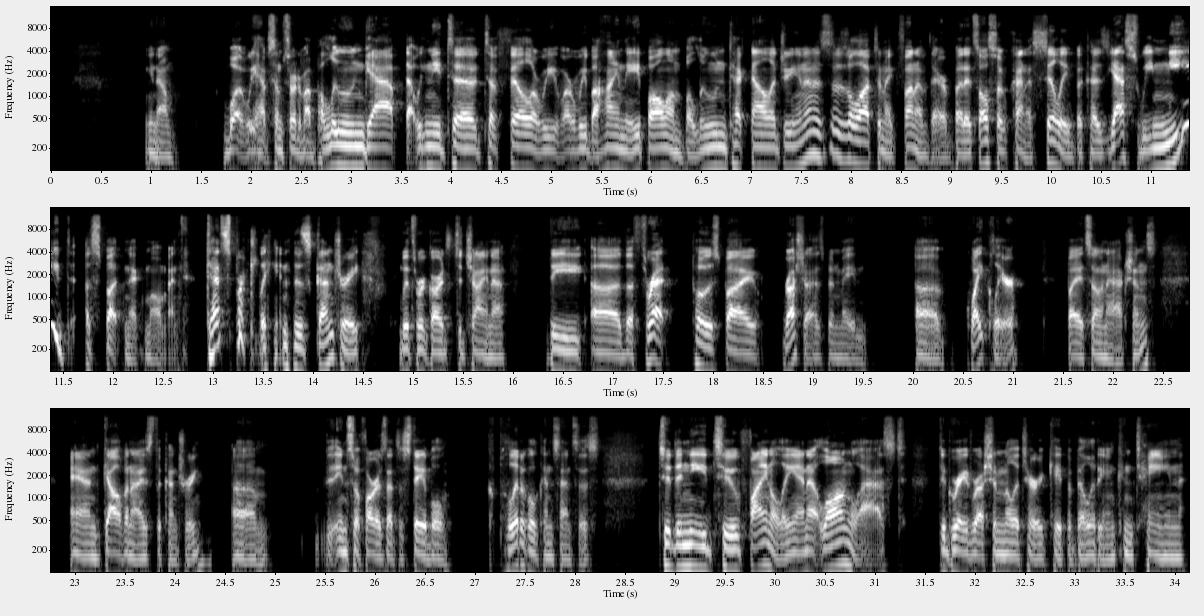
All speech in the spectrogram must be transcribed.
You know, what we have some sort of a balloon gap that we need to to fill? Are we are we behind the eight ball on balloon technology? And there's, there's a lot to make fun of there but it's also kind of silly because yes we need a sputnik moment desperately in this country with regards to china. The uh the threat posed by russia has been made uh quite clear by its own actions and galvanized the country um insofar as that's a stable political consensus to the need to finally and at long last degrade Russian military capability and contain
